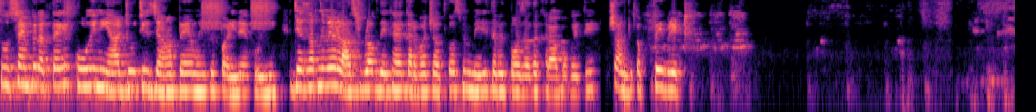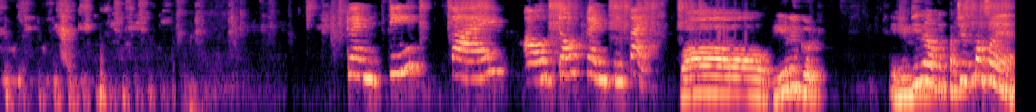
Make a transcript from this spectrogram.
तो उस टाइम पे लगता है कि कोई नहीं यार जो चीज़ जहाँ पे है वहीं पे पड़ी रहे कोई नहीं। जैसा आपने मेरा लास्ट ब्लॉग देखा है करवा चौथ का उसमें मेरी तबीयत बहुत ज़्यादा ख़राब हो गई थी। शांति का favourite twenty five out of twenty five wow really good Hindi में आपके पच्चीस मार्क्स आए हैं।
